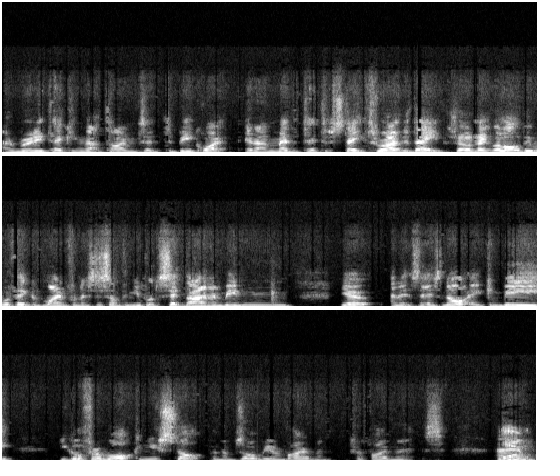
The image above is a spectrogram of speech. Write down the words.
and really taking that time to to be quite in a meditative state throughout the day. So I think a lot of people think of mindfulness as something you've got to sit down and be, mm, you know, and it's it's not. It can be you go for a walk and you stop and absorb your environment for five minutes. Yeah. Um,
